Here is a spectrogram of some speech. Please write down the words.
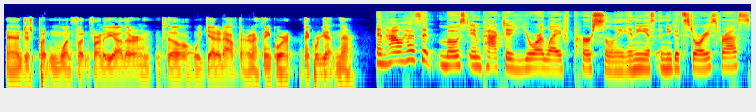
and just putting one foot in front of the other until we get it out there. And I think we're, I think we're getting there. And how has it most impacted your life personally? Any, any good stories for us?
